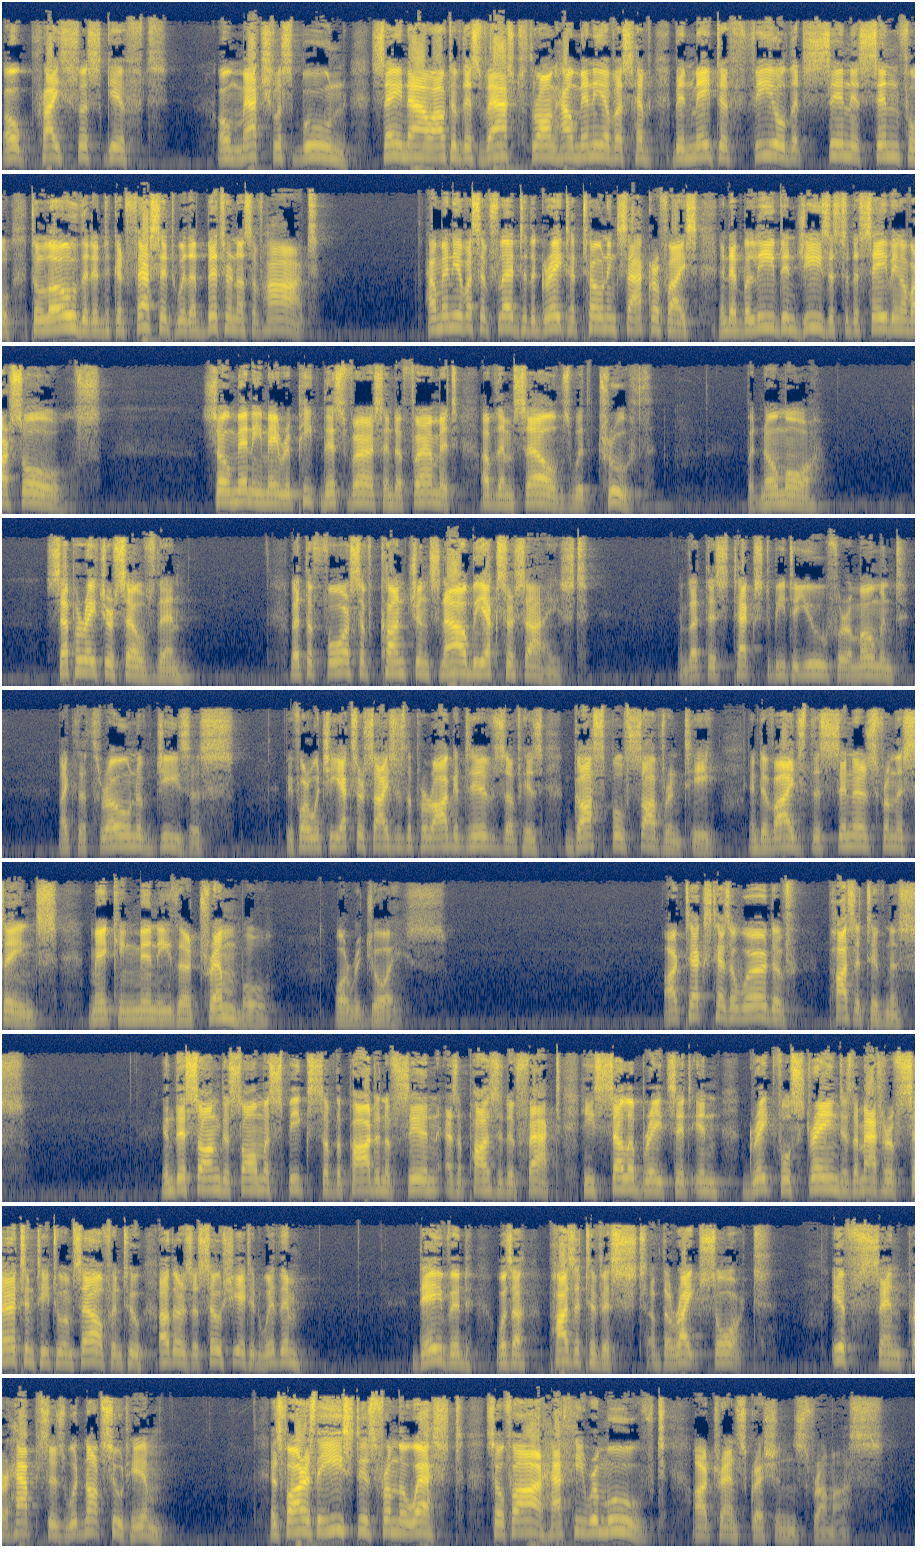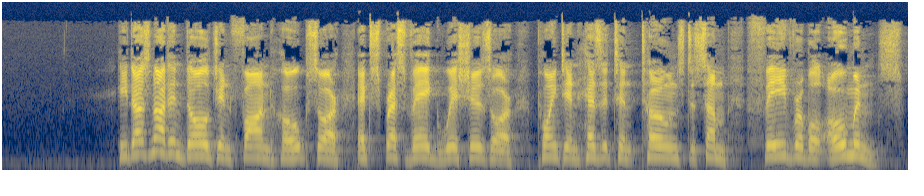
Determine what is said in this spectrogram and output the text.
O priceless gift! O matchless boon! Say now, out of this vast throng, how many of us have been made to feel that sin is sinful, to loathe it, and to confess it with a bitterness of heart? How many of us have fled to the great atoning sacrifice and have believed in Jesus to the saving of our souls? So many may repeat this verse and affirm it of themselves with truth, but no more. Separate yourselves then. Let the force of conscience now be exercised, and let this text be to you for a moment like the throne of Jesus before which he exercises the prerogatives of his gospel sovereignty and divides the sinners from the saints, making men either tremble or rejoice. Our text has a word of positiveness. In this song, the psalmist speaks of the pardon of sin as a positive fact. He celebrates it in grateful strains as a matter of certainty to himself and to others associated with him. David was a positivist of the right sort. Ifs and perhapses would not suit him. As far as the east is from the west, so far hath he removed our transgressions from us. He does not indulge in fond hopes or express vague wishes or point in hesitant tones to some favorable omens.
